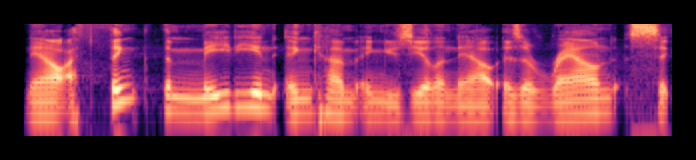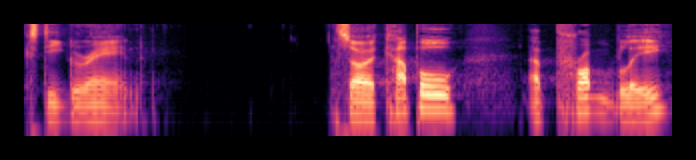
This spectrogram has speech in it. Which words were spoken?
Now, I think the median income in New Zealand now is around 60 grand. So a couple are probably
